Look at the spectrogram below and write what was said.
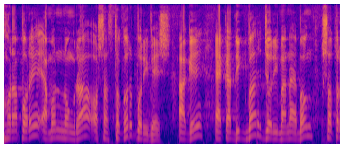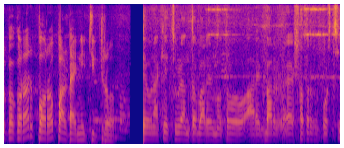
ধরা পড়ে এমন নোংরা, অস্বাস্থ্যকর পরিবেশ। আগে একাধিকবার জরিমানা এবং সতর্ক করার পরও পাল্টায়নি চিত্র। ওনাকে চূড়ান্ত বারের মতো আরেকবার সতর্ক করছি।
